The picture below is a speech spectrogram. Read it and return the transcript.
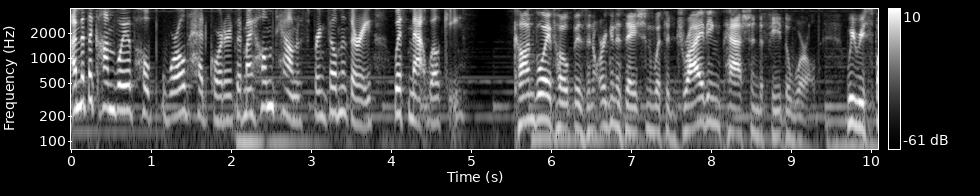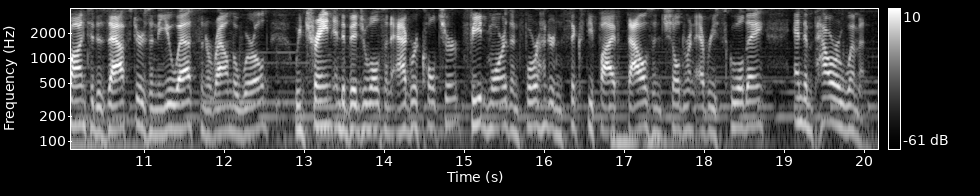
I'm at the Convoy of Hope World Headquarters in my hometown of Springfield, Missouri, with Matt Wilkie. Convoy of Hope is an organization with a driving passion to feed the world. We respond to disasters in the U.S. and around the world. We train individuals in agriculture, feed more than 465,000 children every school day, and empower women,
